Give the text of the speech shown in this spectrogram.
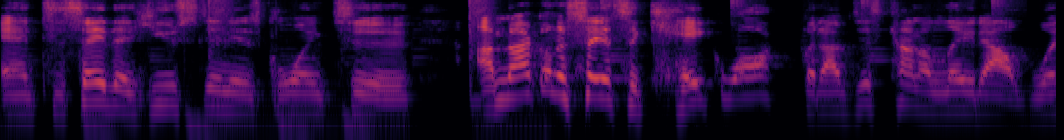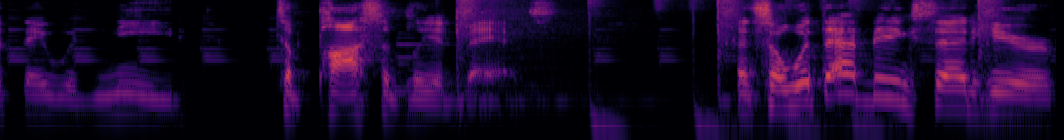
And to say that Houston is going to, I'm not going to say it's a cakewalk, but I've just kind of laid out what they would need to possibly advance. And so, with that being said, here,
